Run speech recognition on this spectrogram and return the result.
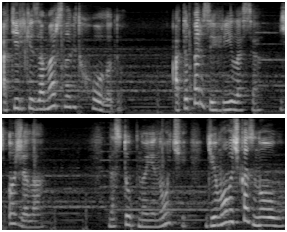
а тільки замерзла від холоду, а тепер зігрілася й ожила. Наступної ночі дюймовочка знову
